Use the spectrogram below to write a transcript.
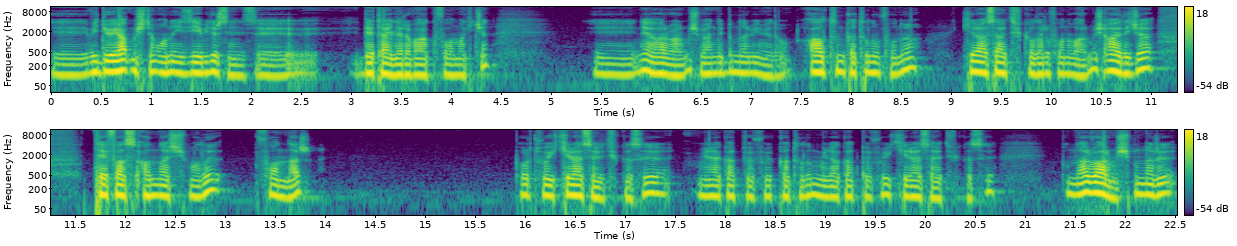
E, video yapmıştım. Onu izleyebilirsiniz. E, detaylara vakıf olmak için. E, ne var varmış? Ben de bunları bilmiyordum. Altın katılım fonu, kira sertifikaları fonu varmış. Ayrıca TEFAS anlaşmalı fonlar, portföy kira sertifikası, mülakat portföy katılım, mülakat portföy kira sertifikası. Bunlar varmış. Bunları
